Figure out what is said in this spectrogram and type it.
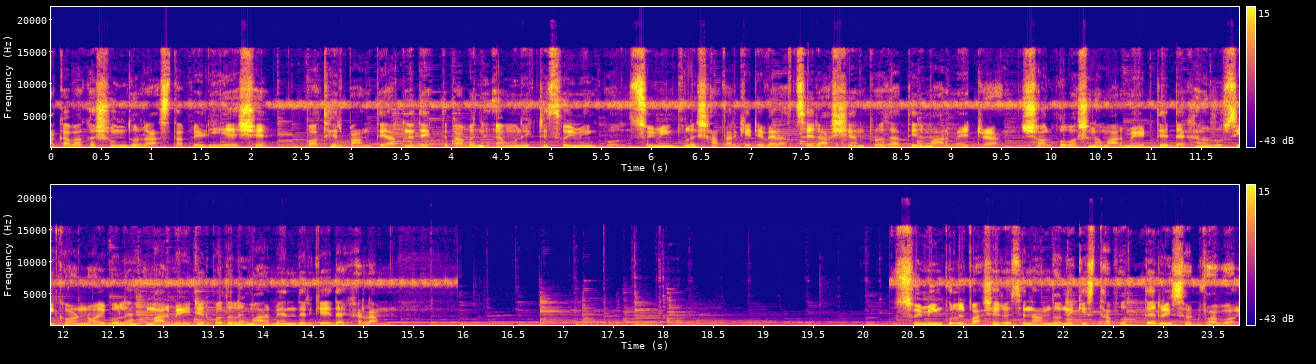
আঁকা বাঁকা সুন্দর রাস্তা পেরিয়ে এসে পথের প্রান্তে আপনি দেখতে পাবেন এমন একটি সুইমিং পুল। সুইমিং পুলে সাঁতার কেটে বেড়াচ্ছে রাশিয়ান প্রজাতির মারমেডরা স্বল্প বাসনা মারমেডদের দেখানো রুচিকর নয় বলে মারমেইডের বদলে মারমেনদেরকেই দেখালাম। সুইমিং পুলের পাশে রয়েছে নান্দনিক স্থাপত্যের রিসোর্ট ভবন।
